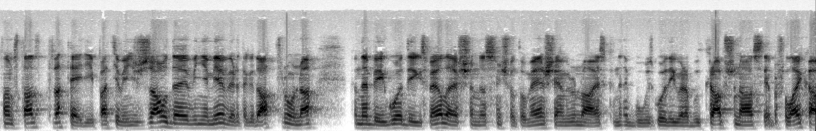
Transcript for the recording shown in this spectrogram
tāda stratēģija. Pat ja viņš zaudēja, viņam jau ir atruna, ka nebija godīgas vēlēšanas. Viņš jau to mēnešiem runājis, ka nebūs godīgi, varbūt krāpšanās. Tie pašā laikā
